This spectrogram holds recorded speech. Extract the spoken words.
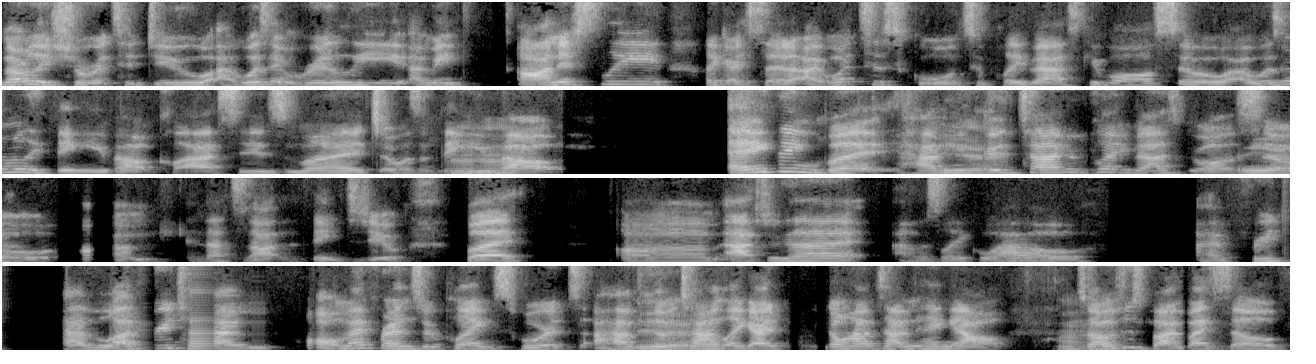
not really sure what to do. I wasn't really, I mean, honestly, like I said, I went to school to play basketball, so I wasn't really thinking about classes much. I wasn't thinking mm-hmm. about anything but having yeah. a good time and playing basketball. Yeah. So, um, and that's not the thing to do. But um, after that, I was like, wow, I have free. I have a lot of free time. All my friends are playing sports. I have yeah. no time. Like I don't have time to hang out. Mm-hmm. So I was mm-hmm. just by myself,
